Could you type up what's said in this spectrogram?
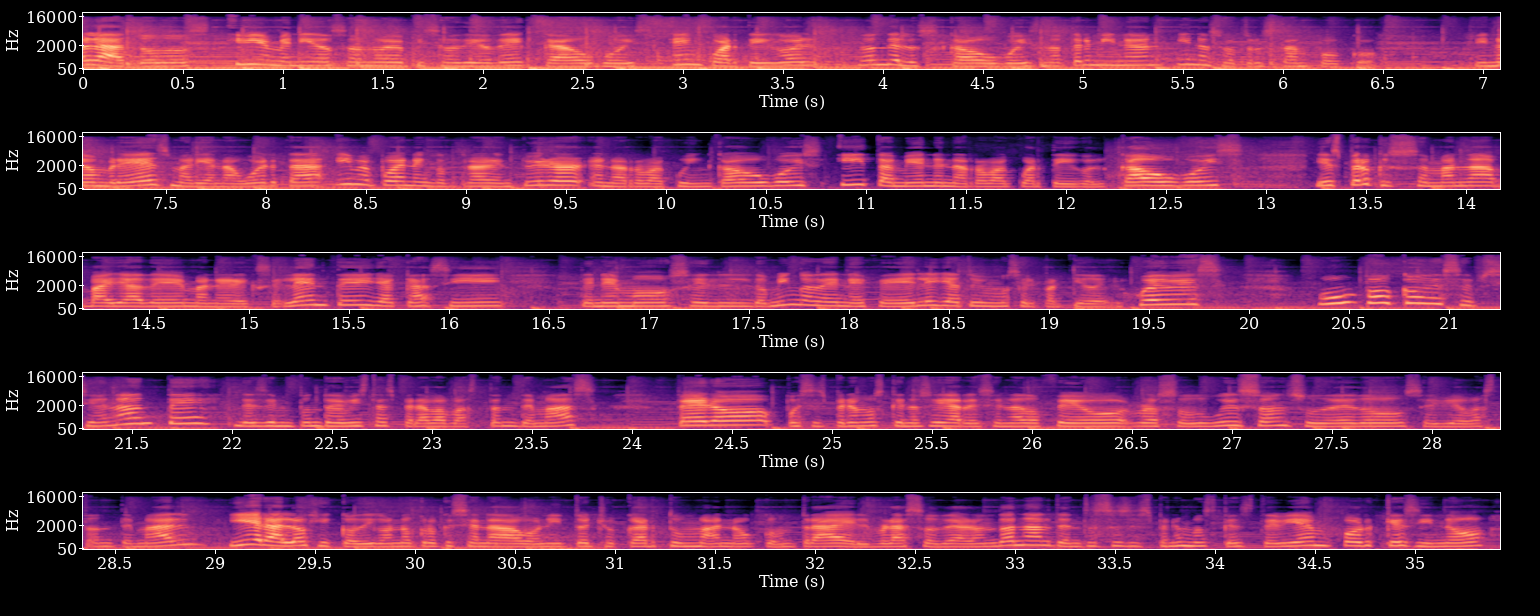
Hola a todos y bienvenidos a un nuevo episodio de Cowboys en Cuarta y Gol, donde los Cowboys no terminan y nosotros tampoco. Mi nombre es Mariana Huerta y me pueden encontrar en Twitter en arroba Queen Cowboys y también en arroba Cuarta y Cowboys. Y espero que su semana vaya de manera excelente, ya casi tenemos el domingo de NFL, ya tuvimos el partido del jueves. Un poco decepcionante, desde mi punto de vista esperaba bastante más, pero pues esperemos que no se haya lesionado feo Russell Wilson, su dedo se vio bastante mal. Y era lógico, digo, no creo que sea nada bonito chocar tu mano contra el brazo de Aaron Donald, entonces esperemos que esté bien, porque si no,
